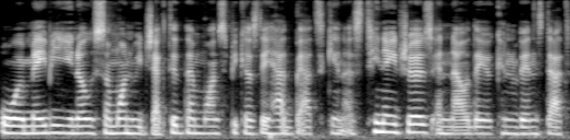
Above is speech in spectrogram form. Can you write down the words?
or maybe, you know, someone rejected them once because they had bad skin as teenagers, and now they are convinced that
